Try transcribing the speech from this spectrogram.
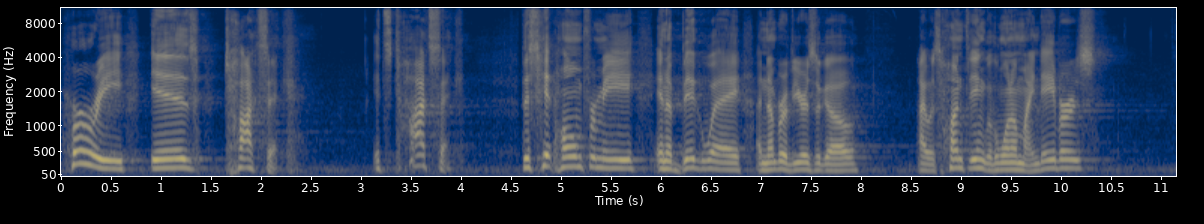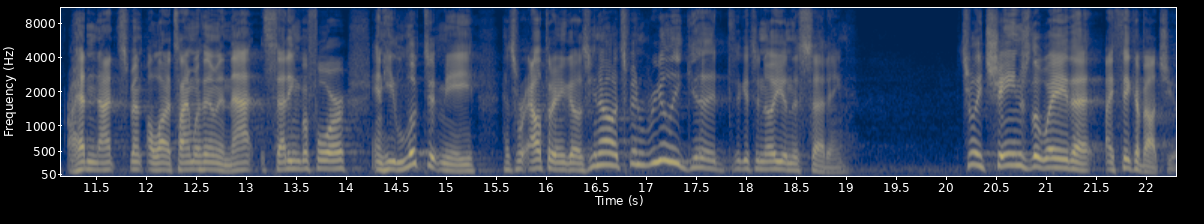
Hurry is toxic. It's toxic. This hit home for me in a big way a number of years ago. I was hunting with one of my neighbors. I had not spent a lot of time with him in that setting before. And he looked at me as we're out there and he goes, You know, it's been really good to get to know you in this setting. It's really changed the way that I think about you.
